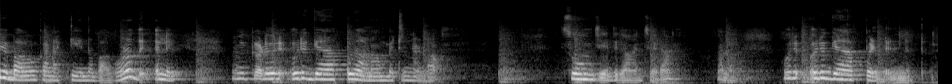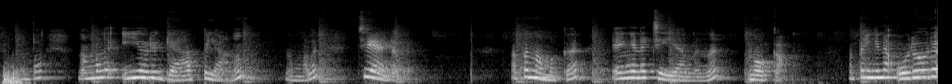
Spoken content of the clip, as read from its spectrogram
ഒരു ഭാഗവും കണക്ട് ചെയ്യുന്ന ഭാഗമാണ് അത് അല്ലേ? നമുക്കിവിടെ ഒരു ഒരു ഗ്യാപ്പ് കാണാൻ പറ്റുന്നുണ്ടാവും സൂം ചെയ്ത് കാണിച്ചു തരാം. കണ്ടോ ഒരു ഒരു ഗ്യാപ്പ് ഉണ്ട് ഇതിനകത്ത്. അപ്പോൾ നമ്മൾ ഈ ഒരു ഗ്യാപ്പിലാണ് നമ്മൾ ചെയ്യേണ്ടത്. അപ്പം നമുക്ക് എങ്ങനെ ചെയ്യാമെന്ന് നോക്കാം. അപ്പം ഇങ്ങനെ ഓരോരോ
